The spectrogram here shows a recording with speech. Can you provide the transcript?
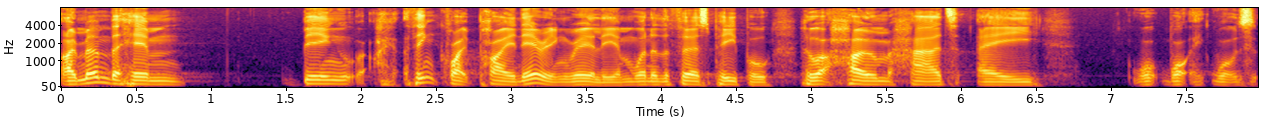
I remember him being, I think, quite pioneering, really, and one of the first people who at home had a, what, what, what was,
